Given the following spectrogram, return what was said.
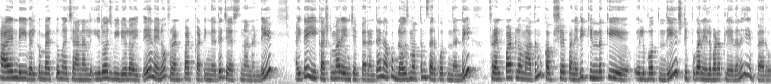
హాయ్ అండి welcome back to my channel. ఈరోజు వీడియోలో అయితే నేను ఫ్రంట్ పార్ట్ కటింగ్ అయితే చేస్తున్నానండి. అయితే ఈ కస్టమర్ ఏం చెప్పారంటే నాకు బ్లౌజ్ మొత్తం సరిపోతుందండి. ఫ్రంట్ పార్ట్లో మాత్రం కప్ షేప్ అనేది కిందకి వెళ్ళిపోతుంది స్టిప్గా నిలబడట్లేదని చెప్పారు.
